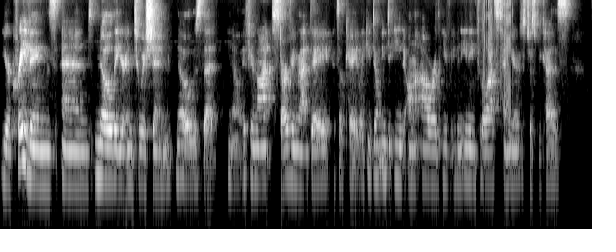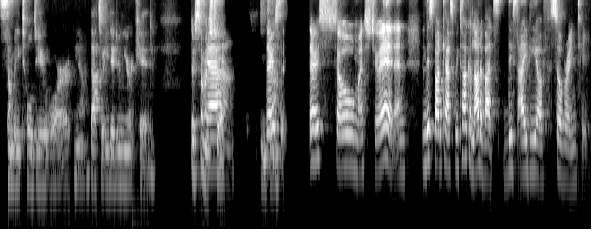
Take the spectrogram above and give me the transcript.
your cravings and know that your intuition knows that, you know, if you're not starving that day, it's okay. Like you don't need to eat on the hour that you've been eating for the last 10 years just because somebody told you or, you know, that's what you did when you were a kid. There's so much yeah. to it. There's there's so much to it and in this podcast we talk a lot about this idea of sovereignty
